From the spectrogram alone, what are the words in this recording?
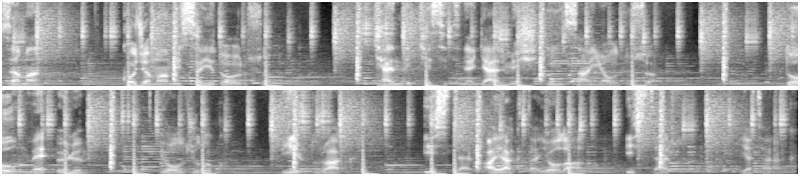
Zaman. Kocaman bir sayı doğrusu. Kendi kesitine gelmiş insan yolcusu. Doğum ve ölüm. Yolculuk. Bir durak. İster ayakta yol al, ister yatarak.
